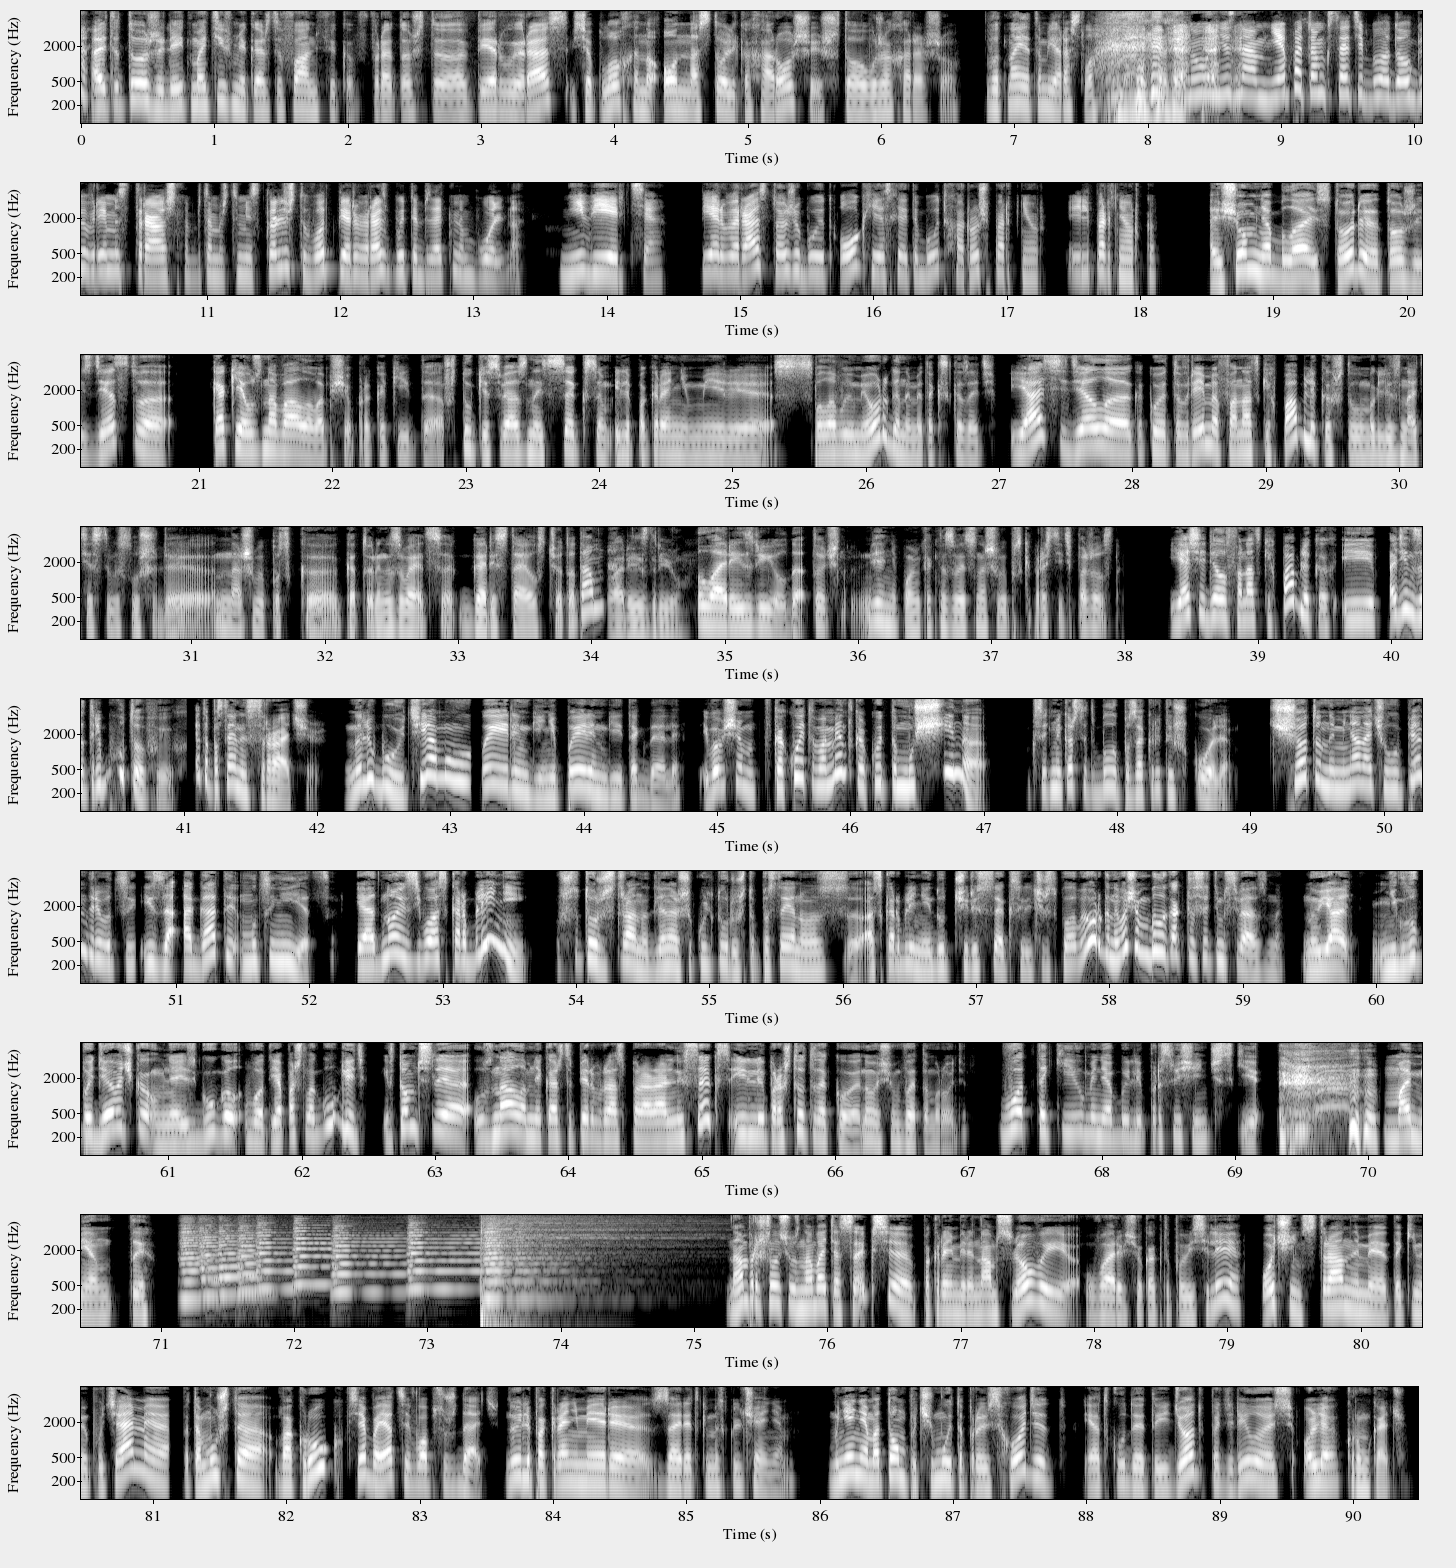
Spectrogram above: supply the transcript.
А это тоже лейтмотив, мне кажется, фанфиков про то, что первый раз все плохо, но он настолько хороший, что уже хорошо. Вот на этом я росла. Ну, не знаю, мне потом, кстати, было долгое время страшно, потому что мне сказали, что вот первый раз будет обязательно больно. Не верьте. Первый раз тоже будет ок, если это будет хороший партнер или партнерка. А еще у меня была история тоже из детства, как я узнавала вообще про какие-то штуки, связанные с сексом или, по крайней мере, с половыми органами, так сказать? Я сидела какое-то время в фанатских пабликах, что вы могли знать, если вы слушали наш выпуск, э, который называется «Гарри Стайлз что-то там». Ларри из Рио. Ларри из Рио, да, точно. Я не помню, как называются наши выпуски, простите, пожалуйста. Я сидела в фанатских пабликах, и один из атрибутов их — это постоянный срачи. На любую тему, пейринги, не пейринги и так далее. И, в общем, в какой-то момент какой-то мужчина, кстати, мне кажется, это было по закрытой школе, что-то на меня начал упендриваться из-за Агаты Муцениеца. И одно из его оскорблений, что тоже странно для нашей культуры, что постоянно у нас оскорбления идут через секс или через половые органы, в общем, было как-то с этим связано. Но я не глупая девочка, у меня есть Google. Вот, я пошла гуглить, и в том числе узнала, мне кажется, первый раз про оральный секс или про что-то такое. Ну, в общем, в этом роде. Вот такие у меня были просвещенческие моменты. Нам пришлось узнавать о сексе, по крайней мере, нам с Левой, у Вари все как-то повеселее, очень странными такими путями, потому что вокруг все боятся его обсуждать. Ну или, по крайней мере, за редким исключением. Мнением о том, почему это происходит и откуда это идет, поделилась Оля Крумкач.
